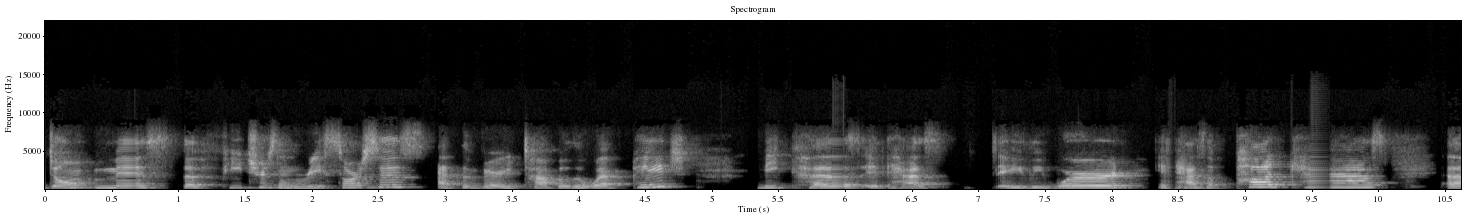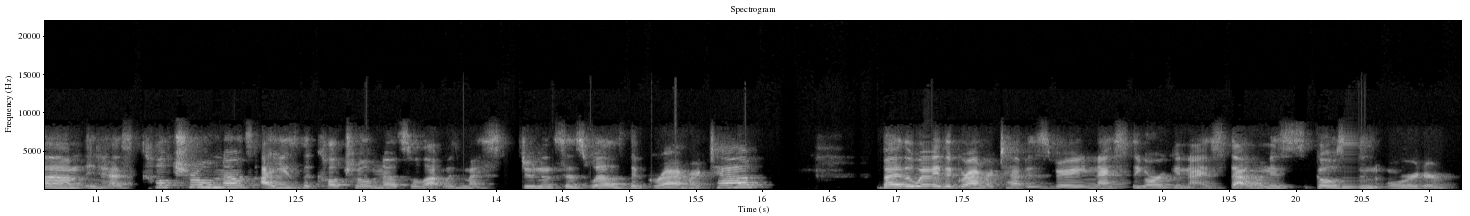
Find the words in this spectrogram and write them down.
don't miss the features and resources at the very top of the web page because it has daily word, it has a podcast, um, it has cultural notes. I use the cultural notes a lot with my students as well as the grammar tab. By the way, the grammar tab is very nicely organized. That one is goes in order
